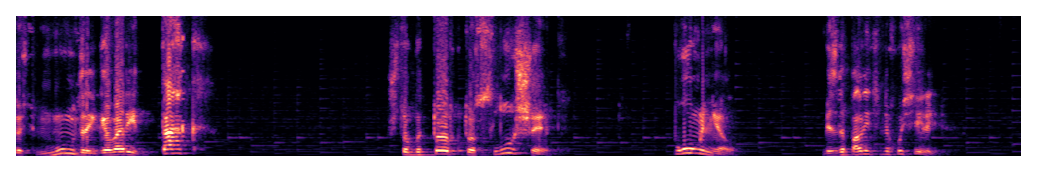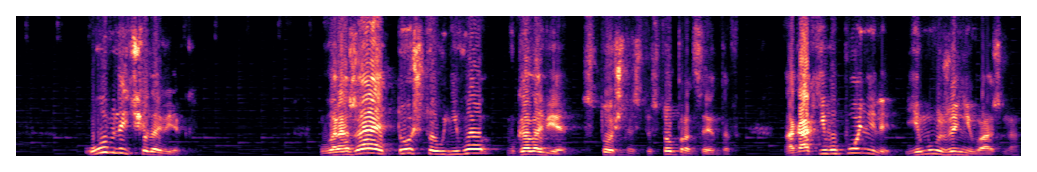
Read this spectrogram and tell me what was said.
То есть мудрый говорит так, чтобы тот, кто слушает, понял без дополнительных усилий. Умный человек выражает то, что у него в голове с точностью 100%. А как его поняли, ему уже не важно.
